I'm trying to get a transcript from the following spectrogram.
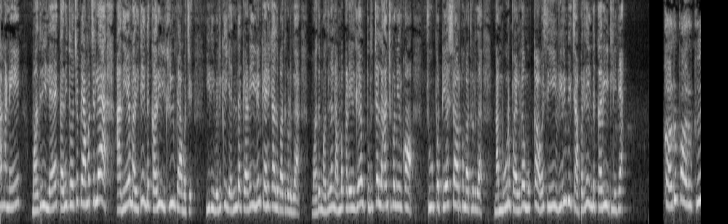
ஆமாண்ணே மதுரையில கறி துவச்ச இல்ல அதே மாதிரி தான் இந்த கறி இட்லியும் ஃபேமஸ் இது வரைக்கும் எந்த கடையிலயும் கிடைக்காது பாத்துக்கிடுங்க. முத முதல்ல நம்ம கடையில தான் புதுசா லான்ச் பண்ணிருக்கோம் சூப்பர் டேஸ்டா இருக்கும் பாத்துக்கிடுங்க. நம்ம ஊர் பயலுங்க முக்காவாசி விரும்பி சாப்பிடுறது இந்த கறி இட்லி தான் கருப்பா இருக்கு.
